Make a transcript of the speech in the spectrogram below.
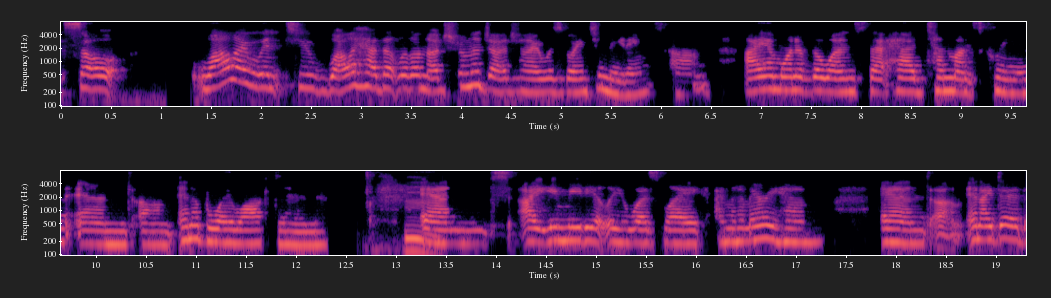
so while I went to, while I had that little nudge from the judge and I was going to meetings, um, I am one of the ones that had 10 months clean and um, and a boy walked in mm. and I immediately was like, I'm gonna marry him. And um, and I did.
